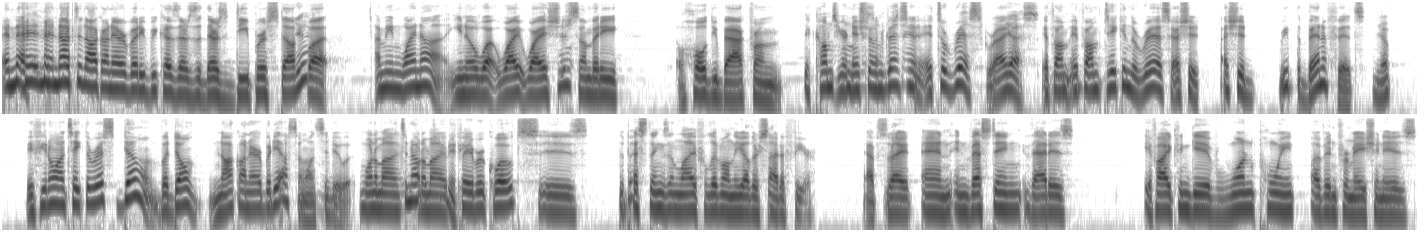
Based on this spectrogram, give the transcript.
and, and, and not to knock on everybody because there's there's deeper stuff, Yeah. but I mean, why not? You know what? Why why should somebody hold you back from it comes your initial investment? It's a risk, right? Yes. If I'm if I'm taking the risk, I should I should reap the benefits. Yep. If you don't want to take the risk, don't. But don't knock on everybody else that wants to mm. do it. One of my one of my favorite quotes is the best things in life live on the other side of fear. Absolutely. Right? And investing that is if I can give one point of information is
